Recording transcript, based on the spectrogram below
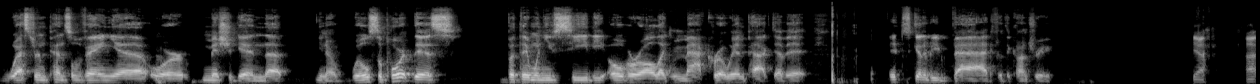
Western Pennsylvania or Michigan that you know will support this, but then when you see the overall like macro impact of it, it's going to be bad for the country. Yeah, I,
